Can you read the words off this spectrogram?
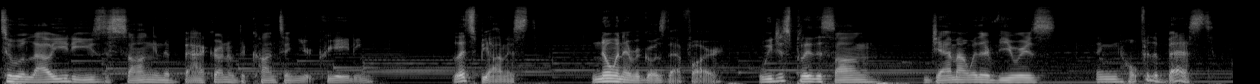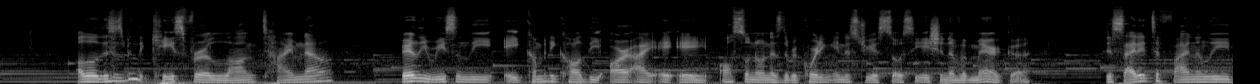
to allow you to use the song in the background of the content you're creating. Let's be honest, no one ever goes that far. We just play the song, jam out with our viewers, and hope for the best. Although this has been the case for a long time now, fairly recently, a company called the RIAA, also known as the Recording Industry Association of America, decided to finally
